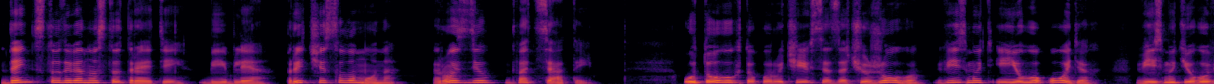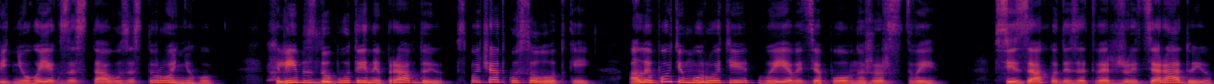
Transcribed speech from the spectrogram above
День 193. Біблія. Притчі Соломона. Розділ 20. У того, хто поручився за чужого, візьмуть і його одяг, візьмуть його від нього як заставу за стороннього. Хліб, здобутий неправдою, спочатку солодкий, але потім у роті виявиться повно жорстви. Всі заходи затверджуються радою,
